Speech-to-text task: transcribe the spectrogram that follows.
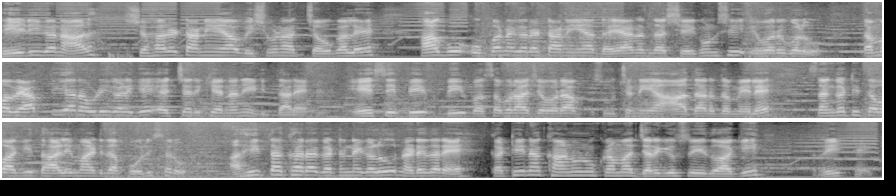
ದೇಡಿಗನಾಳ್ ಶಹರ ಠಾಣೆಯ ವಿಶ್ವನಾಥ್ ಚೌಗಲೆ ಹಾಗೂ ಉಪನಗರ ಠಾಣೆಯ ದಯಾನಂದ ಶೇಗುಣ್ಸಿ ಇವರುಗಳು ತಮ್ಮ ವ್ಯಾಪ್ತಿಯ ರೌಡಿಗಳಿಗೆ ಎಚ್ಚರಿಕೆಯನ್ನು ನೀಡಿದ್ದಾರೆ. ಎಸಿಪಿ ಬಿ ಬಸವರಾಜ್ ಅವರ ಸೂಚನೆಯ ಆಧಾರದ ಮೇಲೆ ಸಂಘಟಿತವಾಗಿ ದಾಳಿ ಮಾಡಿದ ಪೊಲೀಸರು ಅಹಿತಕರ ಘಟನೆಗಳು ನಡೆದರೆ ಕಠಿಣ ಕಾನೂನು ಕ್ರಮ ಜರುಗಿಸುವುದಾಗಿ ರೀಟೇಕ್.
